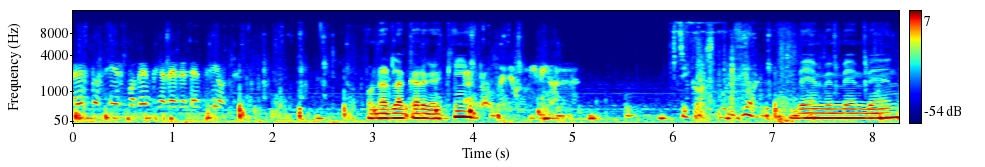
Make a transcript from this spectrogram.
Esto sí es potencia de detención. Poner la carga aquí. Chicos, munición. Ven, ven, ven, ven.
